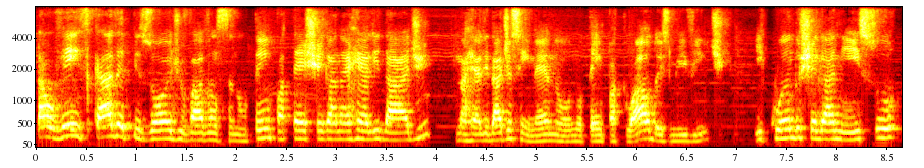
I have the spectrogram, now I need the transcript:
talvez cada episódio vá avançando um tempo até chegar na realidade, na realidade assim, né, no, no tempo atual, 2020, e quando chegar nisso,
